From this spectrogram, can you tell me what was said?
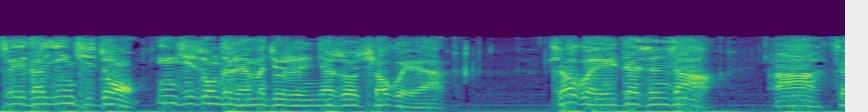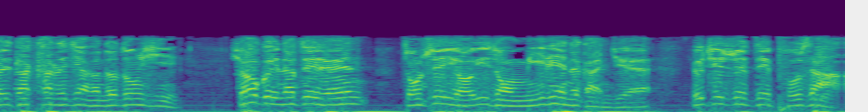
所以他阴气重，阴气重的人嘛，就是人家说小鬼啊，小鬼在身上啊，所以他看得见很多东西。小鬼呢，对人总是有一种迷恋的感觉，尤其是对菩萨。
